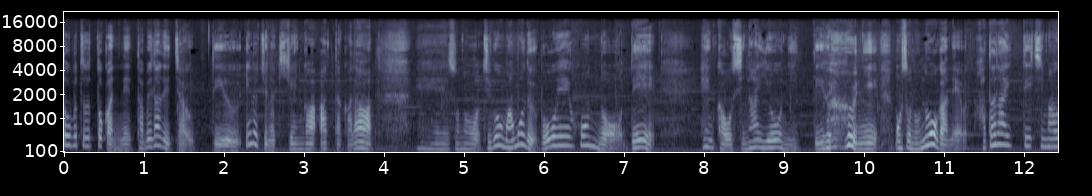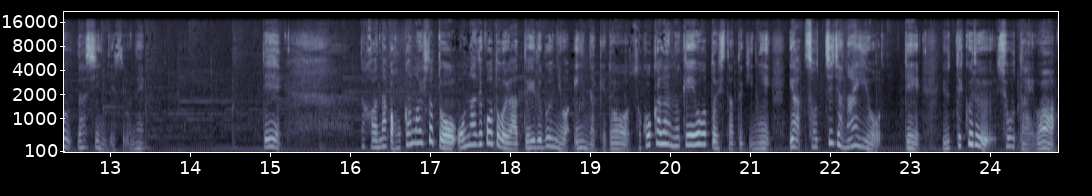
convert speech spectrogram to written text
動物とかにね食べられちゃうっていう命の危険があったから、えー、その自分を守る防衛本能で変化をしないようにっていうふうに もうその脳がね働いてしまうらしいんですよね。でだからなんか他の人と同じことをやっている分にはいいんだけどそこから抜けようとした時にいやそっちじゃないよって言ってくる正体は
